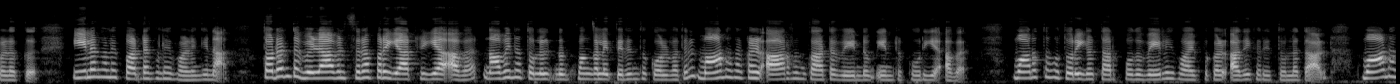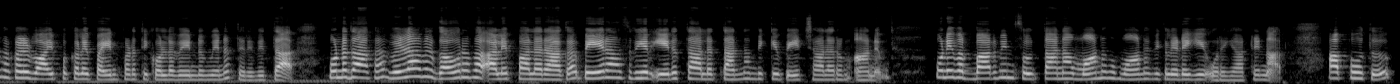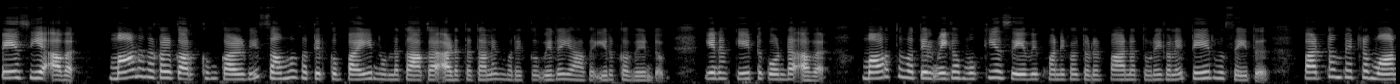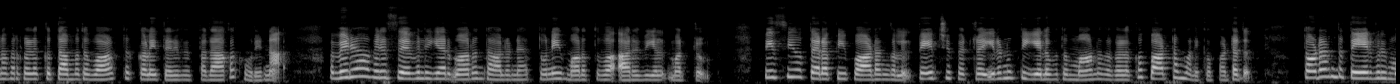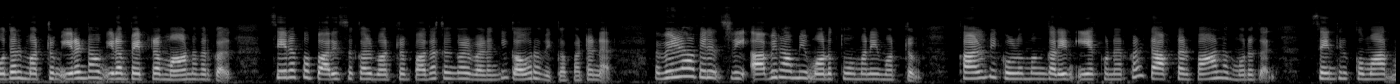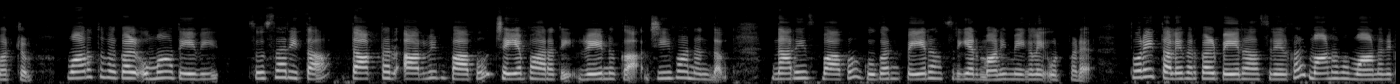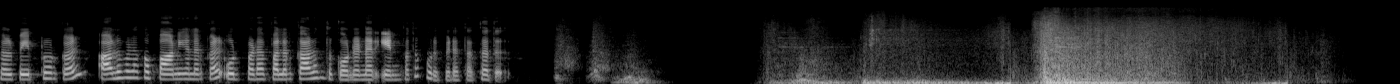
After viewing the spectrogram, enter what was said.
மாணவர்களுக்கு இளங்கலை பட்டங்களை வழங்கினார். தொடர்ந்து விழாவில் சிறப்புரையாற்றிய அவர் நவீன தொழில்நுட்பங்களை தெரிந்து கொள்வதில் மாணவர்கள் ஆர்வம் காட்ட வேண்டும் என்று கூறிய அவர் மருத்துவத் துறையில் தற்போது வேலை வாய்ப்புகள் அதிகரித்துள்ளதால் மாணவர்கள் வாய்ப்புகளை பயன்படுத்திக் கொள்ள வேண்டும் என தெரிவித்தார். முன்னதாக விழாவில் கௌரவ அழைப்பாளராக பேராசிரியர் எழுத்தாளர் தன்னம்பிக்கை பேச்சாளரும் ஆன முனைவர் பர்வின் சுல்தானா மாணவ மாணவிகளிடையே உரையாற்றினார். அப்போது பேசிய அவர் மாணவர்கள் கற்கும் கல்வி சமூகத்திற்கு பயனுள்ளதாக அடுத்த தலைமுறைக்கு விதையாக இருக்க வேண்டும் என கேட்டுக்கொண்ட அவர் மருத்துவத்தில் மிக முக்கிய சேவை பணிகள் தொடர்பான துறைகளை தேர்வு செய்து பட்டம் பெற்ற மாணவர்களுக்கு தமது வாழ்த்துக்களை தெரிவிப்பதாக கூறினார். விழாவில் செவிலியர் மருந்தாளுநர் துணை மருத்துவ அறிவியல் மற்றும் பிசியோதெரப்பி பாடங்களில் தேர்ச்சி பெற்ற இருநூத்தி எழுபது மாணவர்களுக்கு பட்டம் அளிக்கப்பட்டது. தொடர்ந்து தேர்வில் முதல் மற்றும் இரண்டாம் இடம் பெற்ற மாணவர்கள் சிறப்பு பரிசுகள் மற்றும் பதக்கங்கள் வழங்கி கௌரவிக்கப்பட்டனர். விழாவில் ஸ்ரீ அபிராமி மருத்துவமனை மற்றும் கல்வி குழுமங்களின் இயக்குநர்கள் டாக்டர் பாலமுருகன் செந்தில்குமார் மற்றும் மருத்துவர்கள் உமாதேவி சுசரிதா டாக்டர் அரவிந்த் பாபு ஜெயபாரதி ரேணுகா ஜீவானந்தம் நரேஷ் பாபு குகன் பேராசிரியர் மணிமேகலை உட்பட துறை தலைவர்கள் பேராசிரியர்கள் மாணவ மாணவிகள் பெற்றோர்கள் அலுவலக பணியாளர்கள் உட்பட பலர் கலந்து கொண்டனர் என்பது குறிப்பிடத்தக்கது.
